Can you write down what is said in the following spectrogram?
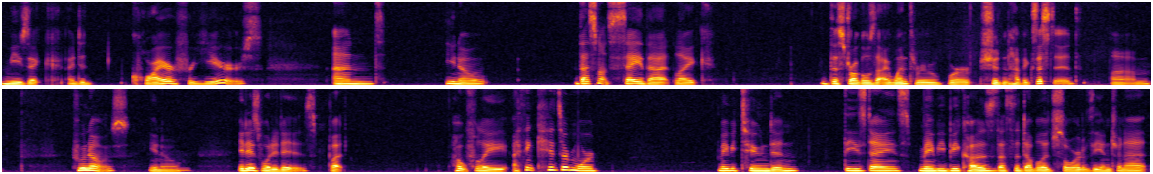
music. I did choir for years. And, you know, that's not to say that, like, the struggles that I went through were shouldn't have existed. Um, who knows? You know, mm. it is what it is. But hopefully, I think kids are more maybe tuned in these days, maybe because that's the double edged sword of the internet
